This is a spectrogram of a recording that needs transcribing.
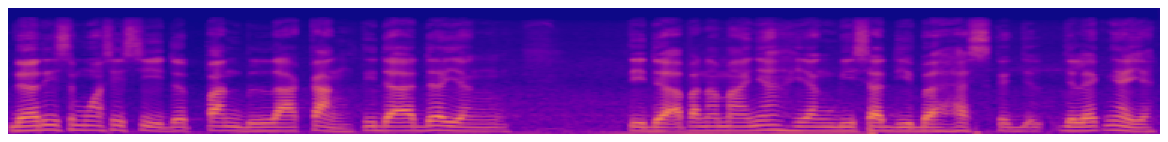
Dari semua sisi depan belakang tidak ada yang tidak apa namanya yang bisa dibahas ke jeleknya ya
